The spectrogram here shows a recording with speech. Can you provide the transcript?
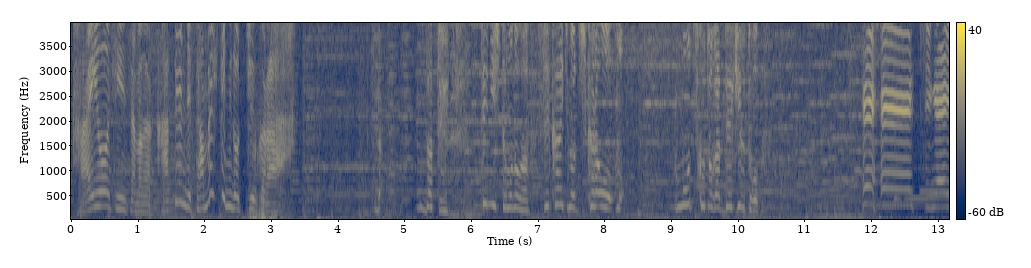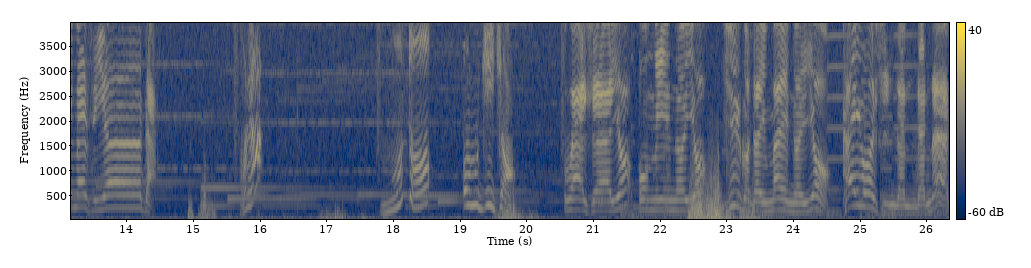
海王神様が加点で試してみろっちゅうから。だだって手にしたものは世界一の力をも持つことができると。へへ違いますよだ。ありゃなんだ？あのじいちゃん。わしゃよおめえのよ15代前のよ海王神なんだな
